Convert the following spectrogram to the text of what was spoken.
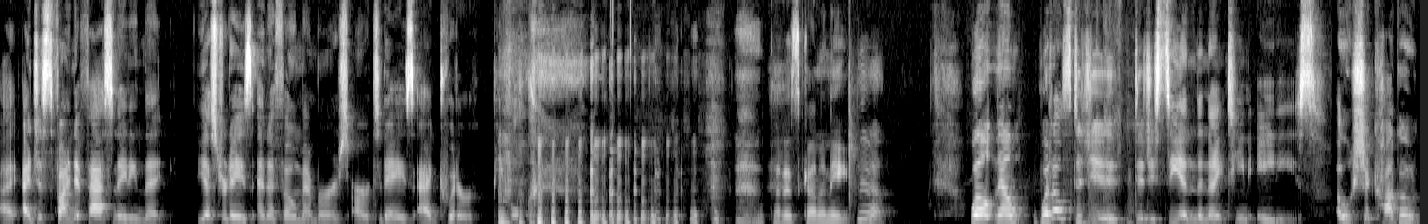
I, I just find it fascinating that yesterday's NFO members are today's ag Twitter people. That is kind of neat. yeah. Well, now what else did you did you see in the 1980s? Oh, Chicago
